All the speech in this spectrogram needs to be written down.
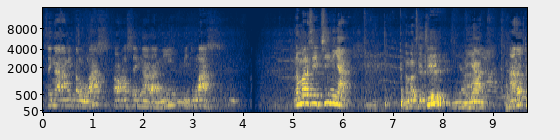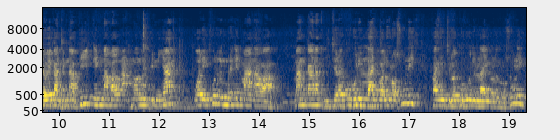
sing ngarani telulas ana sing ngarani pitulas. Nomor siji niat. Nomor siji niat. ana dewe kanjeng nabi innamal a'malu binniyat wa likulli imri'in ma nawa. Man kanat hijratuhu lillahi wa rasulih fa hijratuhu lillahi wa rasulih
